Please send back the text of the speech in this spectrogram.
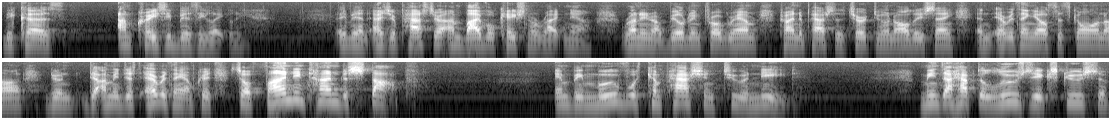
because I'm crazy busy lately. Amen. As your pastor, I'm bivocational right now, running our building program, trying to pastor the church, doing all these things, and everything else that's going on. Doing, I mean, just everything. I'm crazy. So finding time to stop and be moved with compassion to a need means I have to lose the excuse of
